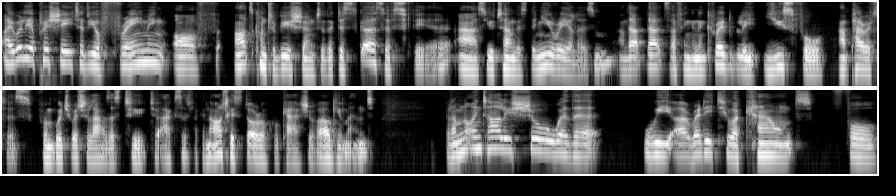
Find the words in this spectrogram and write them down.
I really appreciated your framing of art's contribution to the discursive sphere, as you term this, the new realism. And that, that's, I think, an incredibly useful apparatus from which which allows us to, to access like an art historical cache of argument but I'm not entirely sure whether we are ready to account for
